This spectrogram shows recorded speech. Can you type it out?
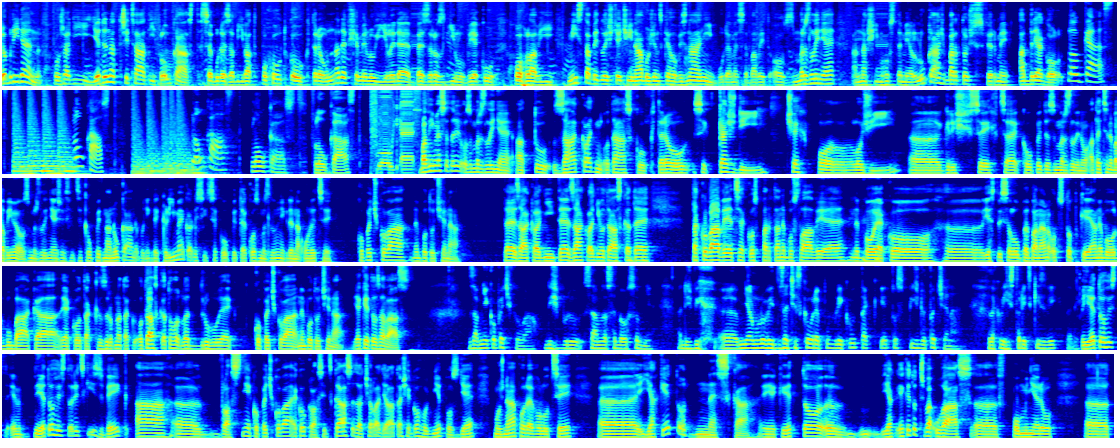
Dobrý den, v pořadí 31. Flowcast se bude zabývat pochoutkou, kterou nade vše milují lidé bez rozdílu věku, pohlaví, místa bydliště či náboženského vyznání. Budeme se bavit o zmrzlině a naším hostem je Lukáš Bartoš z firmy Adria Gold. Flowcast. Flowcast. Flowcast. Flowcast. Flowcast. Bavíme se tedy o zmrzlině a tu základní otázku, kterou si každý Čech položí, eh, když si chce koupit zmrzlinu, a teď se nebavíme o zmrzlině, že si chce koupit na nuka nebo někde klímek, a když si chce koupit jako zmrzlinu někde na ulici, kopečková nebo točená. To je základní, to je základní otázka, to je taková věc jako Sparta nebo Slávie, nebo jako uh, jestli se loupe banán od stopky, anebo od bubáka, jako tak zrovna tak otázka tohohle druhu je kopečková nebo točená. Jak je to za vás? Za mě Kopečková, když budu sám za sebe osobně. A když bych e, měl mluvit za Českou republiku, tak je to spíš dotočené. To je takový historický zvyk tady. Je to, je to historický zvyk a e, vlastně Kopečková jako klasická se začala dělat až jako hodně pozdě, možná po revoluci. E, jak je to dneska? Jak je to, jak, jak je to třeba u vás v poměru Eh,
